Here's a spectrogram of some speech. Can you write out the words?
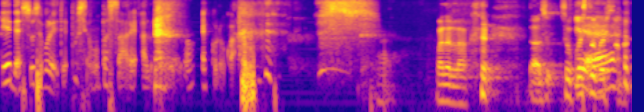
E adesso, se volete, possiamo passare allo Eccolo qua. Guarda là. No, su, su, questo yeah. perso-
